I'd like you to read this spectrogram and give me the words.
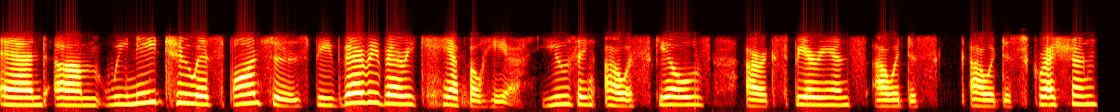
And um, we need to, as sponsors, be very, very careful here, using our skills, our experience, our dis- our discretion,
